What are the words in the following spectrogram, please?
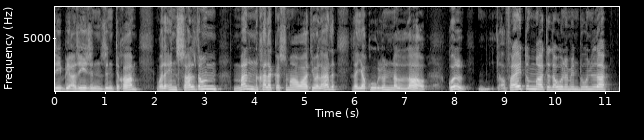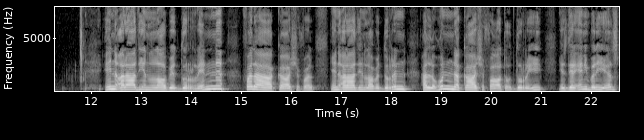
بعزيز ذي انتقام ولئن سألتهم من خلق السماوات والأرض ليقولن الله قل أفرأيتم ما تدعون من دون الله إن أرادي الله بضر فلا كاشف إن أرادي الله بضر هل هن كاشفات ضره Is there anybody else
